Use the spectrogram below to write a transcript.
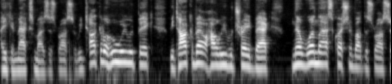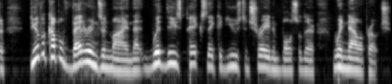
how you can maximize this roster. We talked about who we would pick. We talk about how we would trade back. Now, one last question about this roster: Do you have a couple veterans in mind that with these picks they could use to trade and bolster their win now approach?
